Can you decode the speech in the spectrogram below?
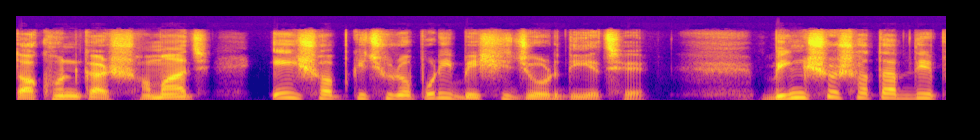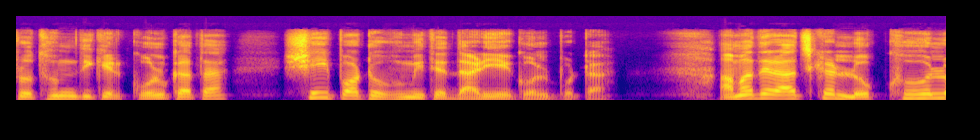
তখনকার সমাজ, এই সব কিছুর ওপরই বেশি জোর দিয়েছে। বিংশ শতাব্দীর প্রথম দিকের কলকাতা, সেই পটভূমিতে দাঁড়িয়ে গল্পটা। আমাদের আজকের লক্ষ্য হল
